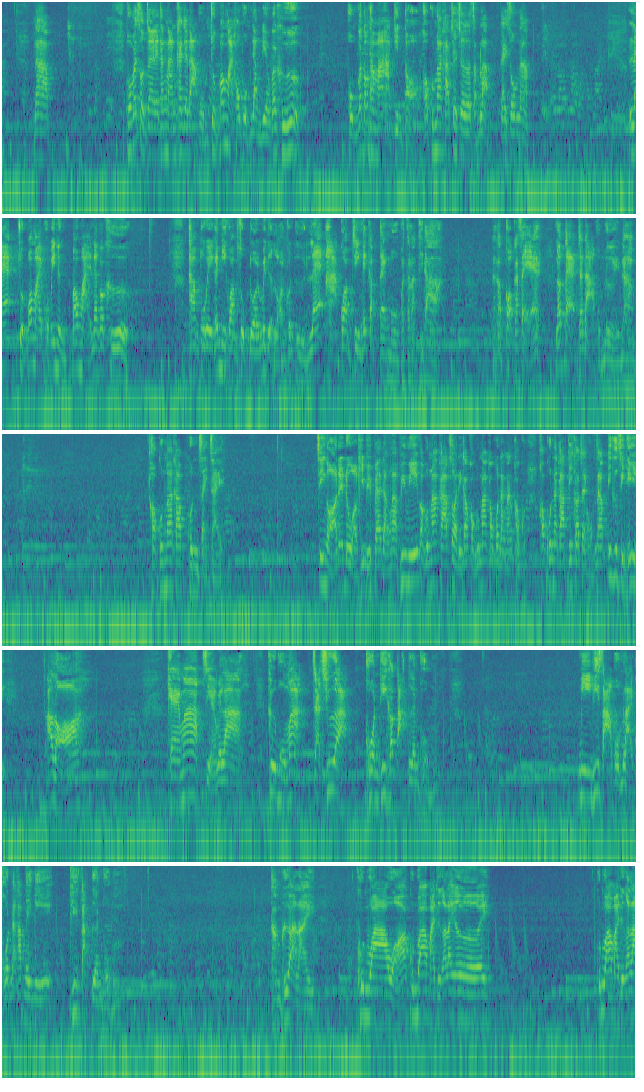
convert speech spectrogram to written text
นะครับ ผมไม่สนใจอะไรทั้งนั้นใครจะด่าผมจุดเป้าหมายของผมอย่างเดียวก็คือ ผมก็ต้องทำมาหากินต่อ ขอบคุณมากครับเชอเชอสำหรับใจส้มนะครับ และจุดเป้าหมายผมอีกหนึ่งเป้าหมายนั่นก็คือทำตัวเองให้มีความสุขโดยไม่เดือดร้อนคนอื่น และหาความจริงให้กับแตงโมพัทรธิดานะครับเกาะกระแสแล้วแต่จะด่าผมเลยนะครับ ขอบคุณมากครับ คุณใส่ใจ จริงเหรอได้ดูเหรอคลิปพี่แปรดังมากพี่วีขอบคุณมากครับ สวัสดีครับขอบคุณมากครับคนดังนั้นขอบคุณขอบคุณนะครับ ที่เข้าใจผมนะนี่คือสิ่งที่เอาหรอ แคร์มากเสียเวลา คือผมอะจะเชื่อคนที่เขาตักเตือนผม มีพี่สาวผมหลายคนนะครับ ในนี้ที่ตักเตือนผมทำเพื่ออะไร คุณวาวเหรอ คุณวาวหมายถึงอะไรเอ่ย คุณวาวหมายถึงอะไร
